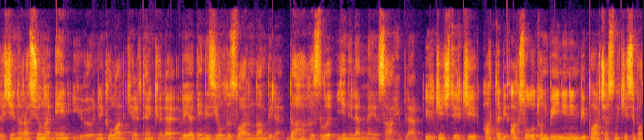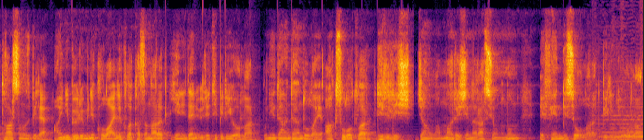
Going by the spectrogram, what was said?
rejenerasyona en iyi örnek olan kertenkele veya deniz yıldızlarından bile daha hızlı yenilenmeye sahipler. İlginçtir ki hatta bir aksolotun beyninin bir parçasını kesip atarsanız bile aynı bölümünü kolaylıkla kazanarak yeniden üretebiliyorlar. Bu nedenden dolayı aksolotlar diriliş, canlanma rejenerasyonunun efendisi olarak biliniyorlar.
